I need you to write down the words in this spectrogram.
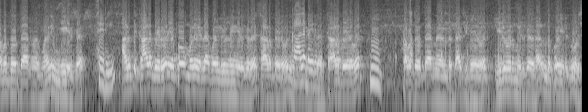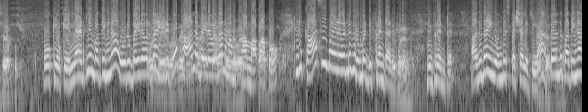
ஆபத்தோத்தாரணர் மாதிரி இங்கேயும் இருக்கார். சரி. அடுத்து காலபைரவர் எப்பவும் போல எல்லா கோயில்கள்லயும் இருக்கிற காலபைரவர் இங்கேயும் காலபைரவர். இருக்கார். காலபைரவர் ஆபத்தோத்தாரணர் என்ற காசி பைரவர் இருவரும் இருக்கிறதுனால இந்த கோயிலுக்கு ஒரு சிறப்பு. Okay okay. எல்லா இடத்துலயும் பாத்தீங்கன்னா ஒரு பைரவர் தான் இருக்கும். கால. பைரவர் தான் நம்ம ஆமா பாப்போம் இது காசி பைரவர்ன்றது ரொம்ப டிஃப்ரெண்டா இருக்கு. டிஃப்ரெண்ட் அதுதான் இங்க வந்து ஸ்பெஷாலிட்டியா. இப்ப வந்து பாத்தீங்கன்னா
